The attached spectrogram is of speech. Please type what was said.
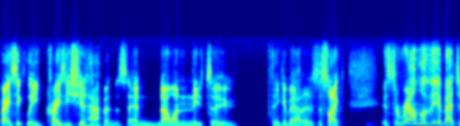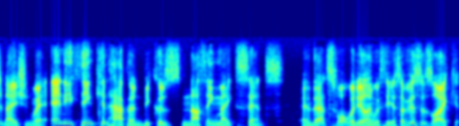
basically crazy shit happens and no one needs to think about it. It's just like it's the realm of the imagination where anything can happen because nothing makes sense. And that's what we're dealing with here. So this is like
